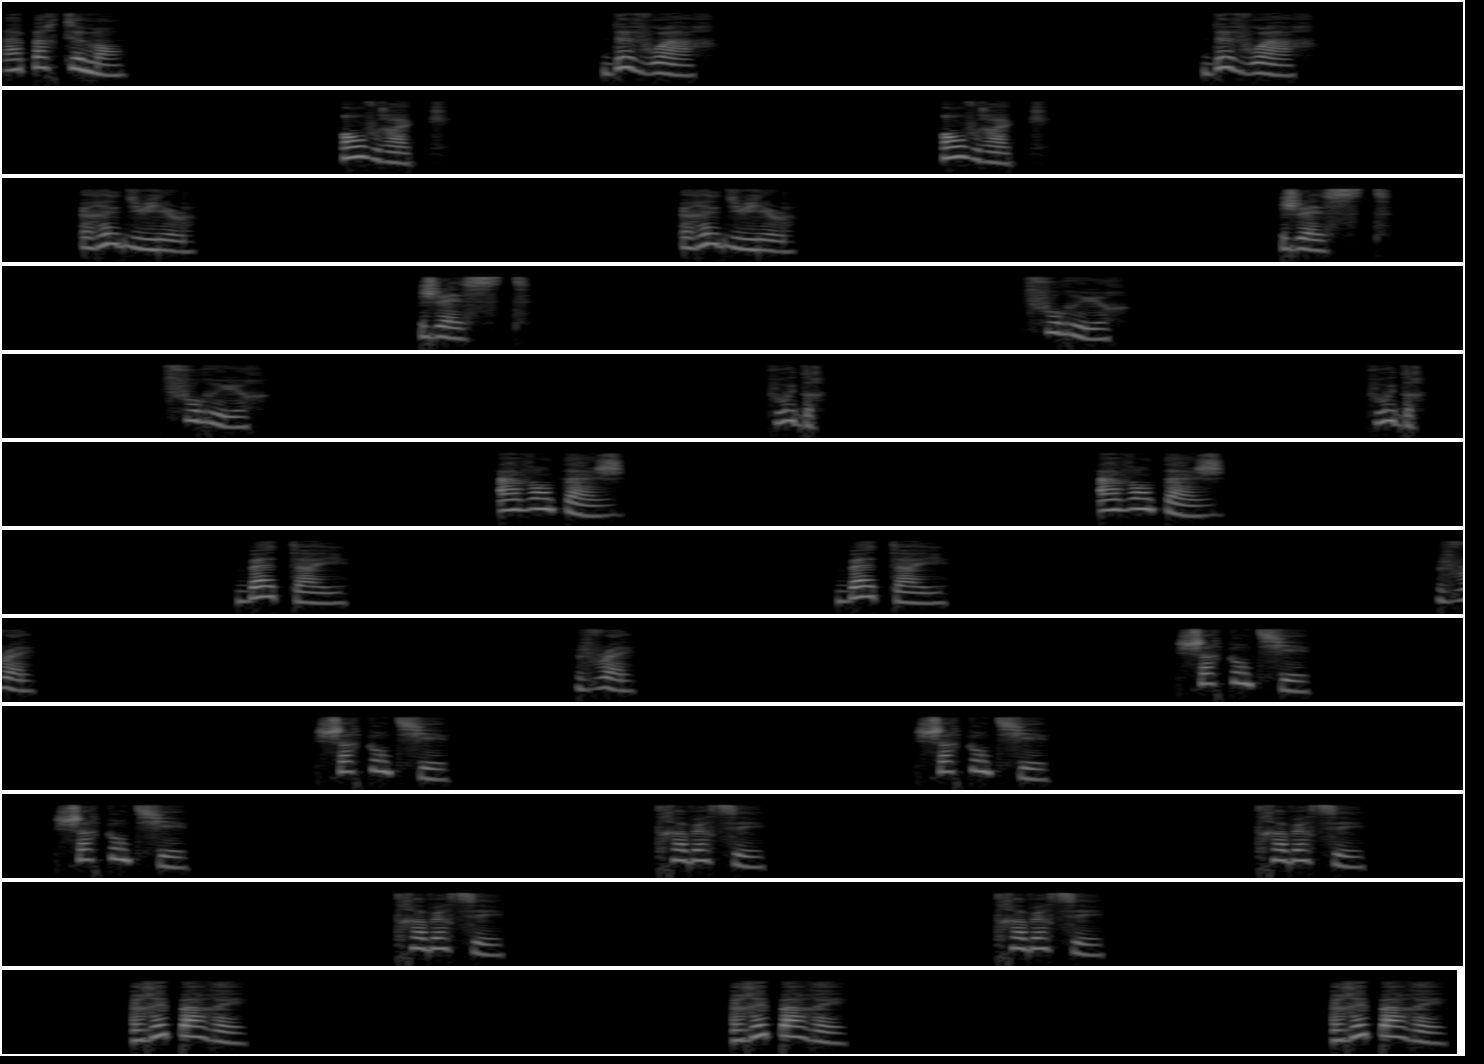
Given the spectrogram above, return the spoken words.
Appartement. Devoir. Devoir. En vrac. En vrac. Réduire. Réduire. Geste. Geste. Fourrure. Fourrure. Poudre. Poudre. Avantage. Avantage. Bataille. Bataille. Vrai. Vrai. Charpentier. Charpentier. Charpentier. Charpentier. Traverser. Traverser. Traverser. Traverser. Réparer. Réparer. Réparer.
